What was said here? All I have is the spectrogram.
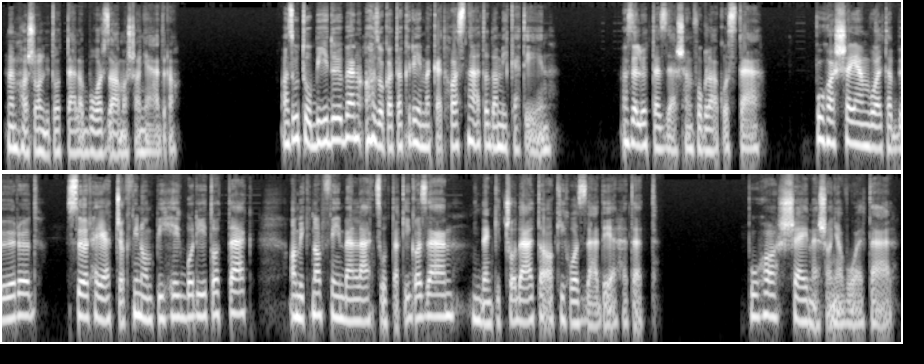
Nem hasonlítottál a borzalmas anyádra. Az utóbbi időben azokat a krémeket használtad, amiket én. Azelőtt ezzel sem foglalkoztál. Puha sejem volt a bőröd, Szőr helyett csak finom pihék borították, amik napfényben látszottak igazán, mindenki csodálta, aki hozzád érhetett. Puha, sejmes anya voltál.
